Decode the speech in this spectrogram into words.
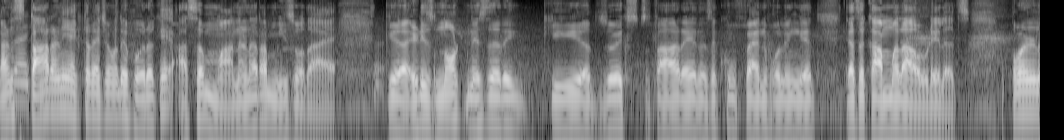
कारण. स्टार आणि ॲक्टर याच्यामध्ये फरक आहे असं मानणारा मी स्वतः आहे. की इट इज नॉट नेसेसरी की जो एक स्टार आहे त्याचे खूप फॅन फॉलोइंग आहेत त्याचं काम मला आवडेलच. पण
